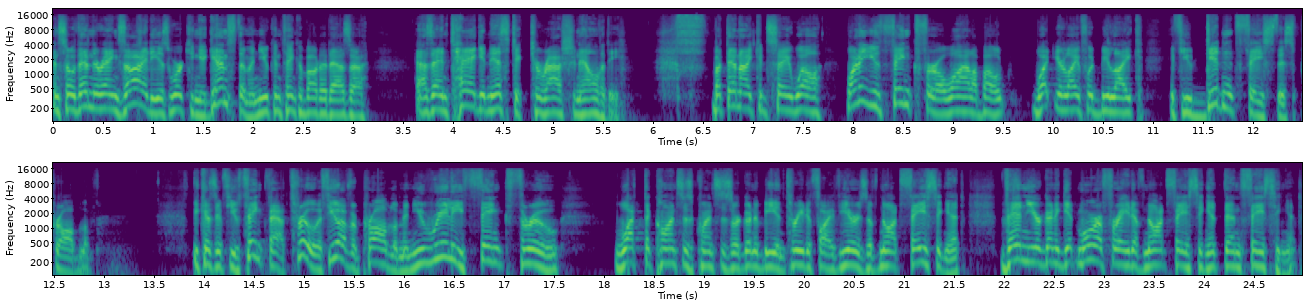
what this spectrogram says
And so then their anxiety is working against them, and you can think about it as a as antagonistic to rationality. But then I could say, well, why don't you think for a while about what your life would be like if you didn't face this problem? Because if you think that through, if you have a problem and you really think through what the consequences are going to be in three to five years of not facing it, then you're going to get more afraid of not facing it than facing it.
